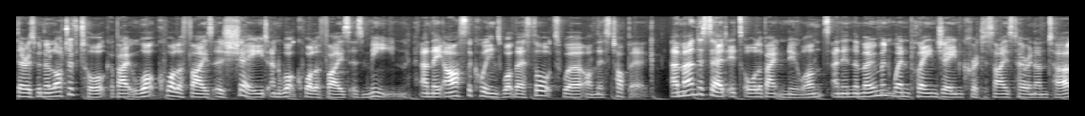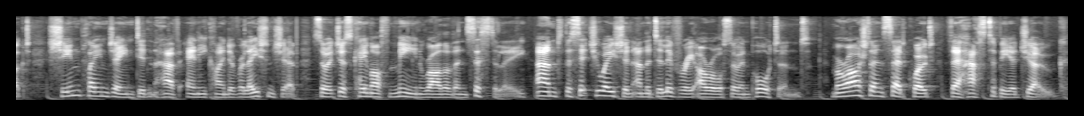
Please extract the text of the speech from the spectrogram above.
there has been a lot of talk about what qualifies as shade and what qualifies as mean, and they asked the queens what their thoughts were on this topic. Amanda said it's all about nuance, and in the moment when Plane Jane criticised her in Untucked, she and Plane Jane didn't have any kind of relationship, so it just came off mean rather than sisterly. And the situation and the delivery are also important. Mirage then said, quote, there has to be a joke.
